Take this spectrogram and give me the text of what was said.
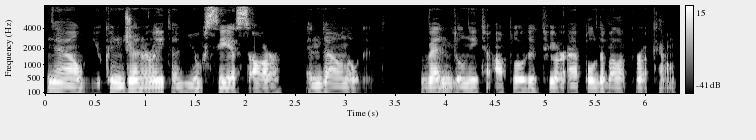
Now you can generate a new CSR and download it. Then you'll need to upload it to your Apple developer account.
